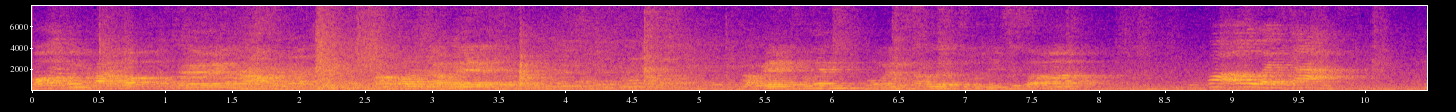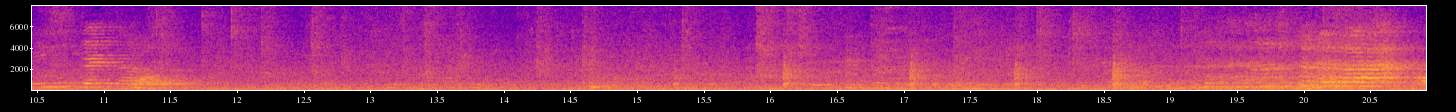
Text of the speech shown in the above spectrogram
好，很棒哦，OK，好。然后小美，小美，今天我们上的主题是什么？画二维码。好好，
